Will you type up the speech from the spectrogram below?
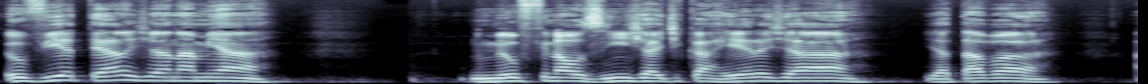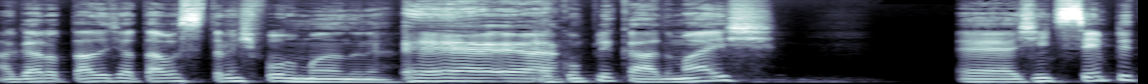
eu vi até já na minha. No meu finalzinho já de carreira, já, já tava. A garotada já tava se transformando, né? É, É, é. complicado. Mas é, a gente sempre,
